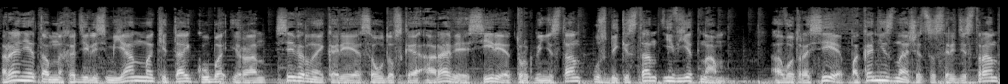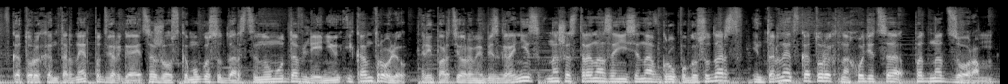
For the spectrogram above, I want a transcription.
Ранее там находились Мьянма, Китай, Куба, Иран, Северная Корея, Саудовская Аравия, Сирия, Туркменистан, Узбекистан и Вьетнам. А вот Россия пока не значится среди стран, в которых интернет подвергается жесткому государственному давлению и контролю. Репортерами без границ наша страна занесена в группу государств, интернет в которых находится под надзором.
